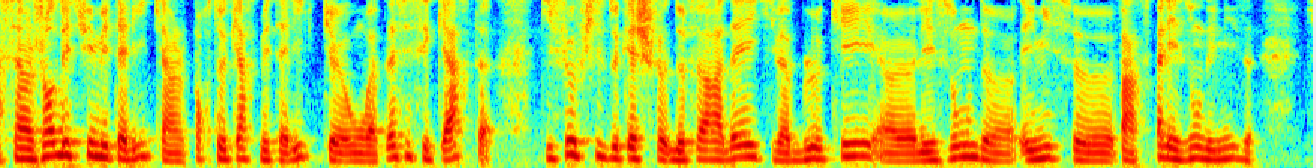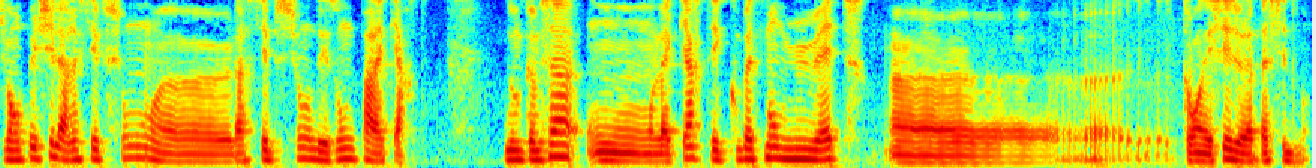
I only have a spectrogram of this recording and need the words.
C'est un genre d'étui métallique, un porte-carte métallique euh, où on va placer ces cartes, qui fait office de cache de Faraday et qui va bloquer euh, les ondes émises, euh, enfin c'est pas les ondes émises, qui va empêcher la réception, euh, la réception des ondes par la carte. Donc comme ça, on, la carte est complètement muette euh, quand on essaye de la passer devant.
